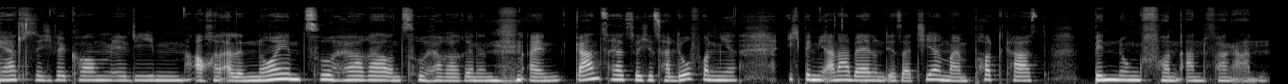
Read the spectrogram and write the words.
Herzlich willkommen, ihr Lieben, auch an alle neuen Zuhörer und Zuhörerinnen. Ein ganz herzliches Hallo von mir. Ich bin die Annabelle und ihr seid hier in meinem Podcast Bindung von Anfang an.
